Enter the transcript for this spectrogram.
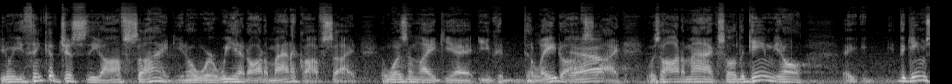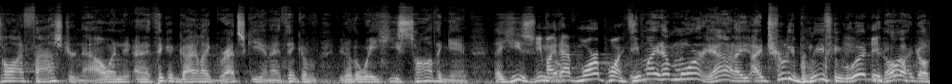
You know, you think of just the offside, you know, where we had automatic offside. It wasn't like, yeah, you could delayed offside. It was automatic. So the game, you know, the game's a lot faster now. And, and I think a guy like Gretzky, and I think of, you know, the way he saw the game, like he's. He might know, have more points. he might have more, yeah. And I, I truly believe he would. You know, I go,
